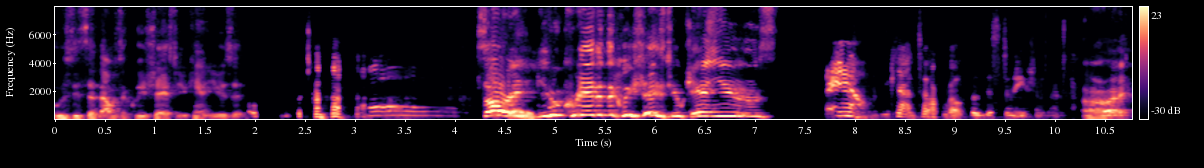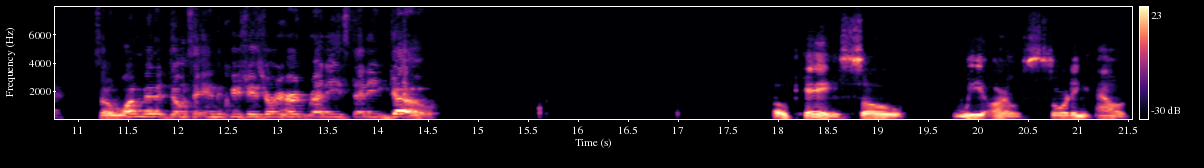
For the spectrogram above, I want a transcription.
Lucy said that was a cliche, so you can't use it. Oh, Sorry, you created the cliches you can't use. damn. You can't talk about the destination. then. All right. So one minute, don't say any cliches you already heard. Ready, steady, go. Okay, so we are sorting out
